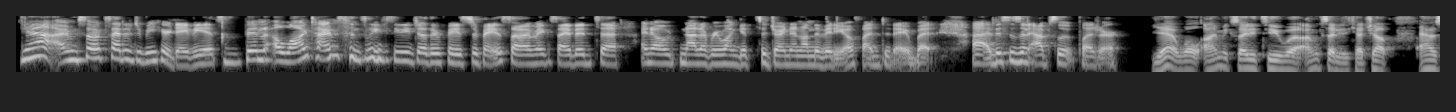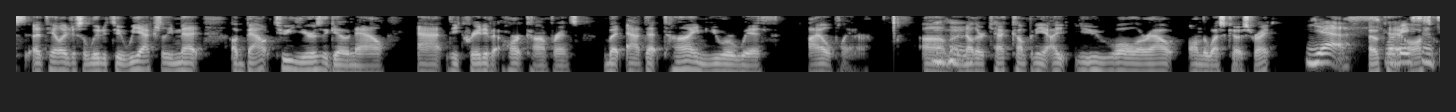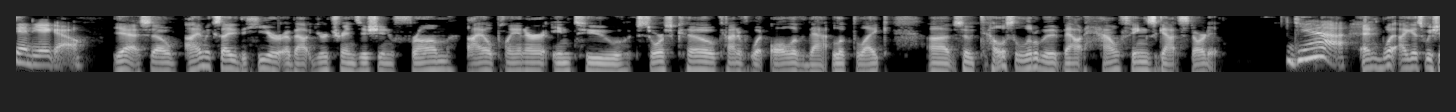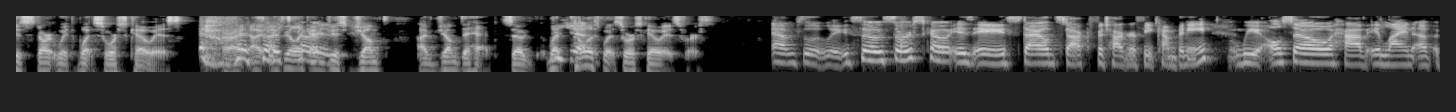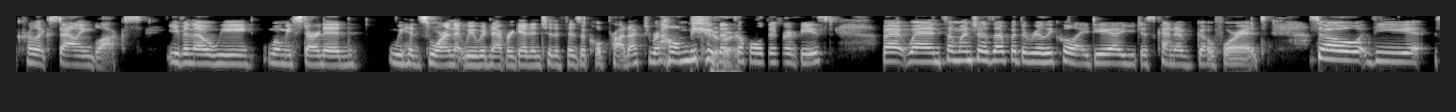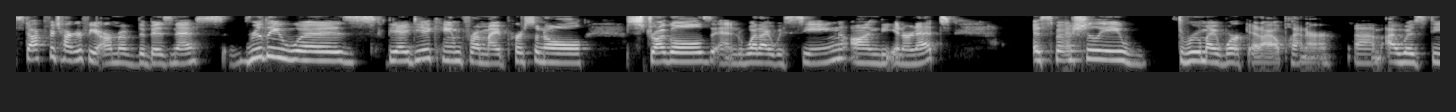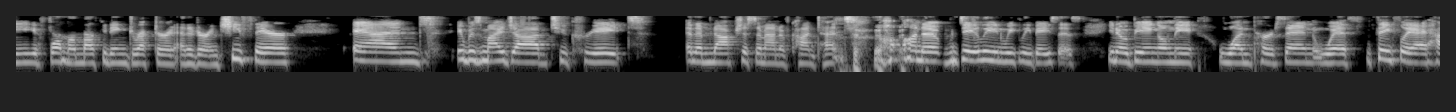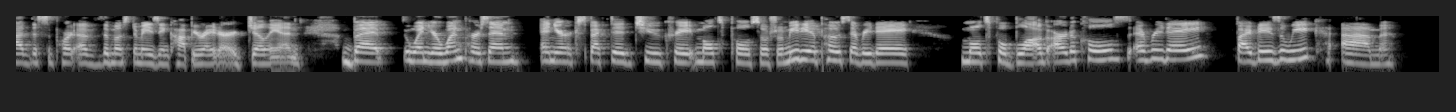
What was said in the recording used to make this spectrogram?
Yeah, I'm so excited to be here, Davy. It's been a long time since we've seen each other face to face, so I'm excited to. I know not everyone gets to join in on the video fun today, but uh, this is an absolute pleasure. Yeah, well, I'm excited to uh, I'm excited to catch up. As uh, Taylor just alluded to, we actually met about two years ago now at the Creative at Heart conference. But at that time, you were with Aisle Planner, um, mm-hmm. another tech company. I, you all are out on the West Coast, right? Yes. Okay, we're based awesome. in San Diego. Yeah, so I'm excited to hear about your transition from Aisle Planner into Source Co. Kind of what all of that looked like. Uh, so tell us a little bit about how things got started. Yeah. And what I guess we should start with what Source Co is. All right. I, I, feel like I've just jumped I've jumped ahead. So let yes. tell us what Source Co is first. Absolutely. So Source Co is a styled stock photography company. We also have a line of acrylic styling blocks. Even though we when we started we had sworn that we would never get into the physical product realm because sure. that's a whole different beast. But when someone shows up with a really cool idea, you just kind of go for it. So, the stock photography arm of the business really was the idea came from my personal struggles and what I was seeing on the internet, especially through my work at Aisle Planner. Um, I was the former marketing director and editor in chief there. And it was my job to create an obnoxious amount of content on a daily and weekly basis. You know, being only one person with, thankfully, I had the support of the most amazing copywriter, Jillian. But when you're one person and you're expected to create multiple social media posts every day, multiple blog articles every day, five days a week, um,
